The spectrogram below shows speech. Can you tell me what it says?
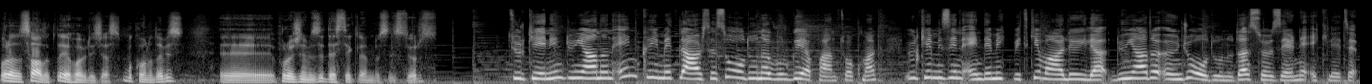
burada sağlıklı yapabileceğiz. Bu konuda biz e, projemizi desteklenmesini istiyoruz. Türkiye'nin dünyanın en kıymetli arsası olduğuna vurgu yapan Tokmak, ülkemizin endemik bitki varlığıyla dünyada öncü olduğunu da sözlerine ekledi.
